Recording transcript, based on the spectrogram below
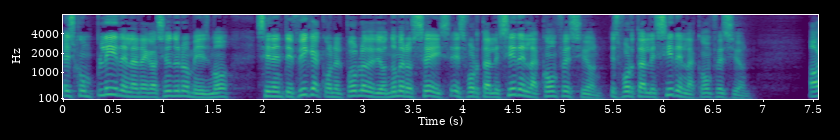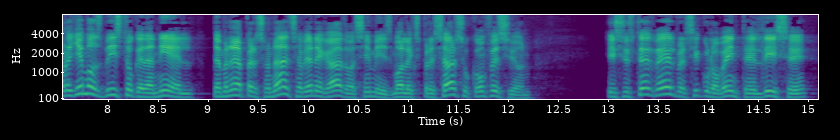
es cumplida en la negación de uno mismo, se identifica con el pueblo de Dios. Número seis, es fortalecida en la confesión, es fortalecida en la confesión. Ahora ya hemos visto que Daniel, de manera personal, se había negado a sí mismo al expresar su confesión, y si usted ve el versículo 20, él dice,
